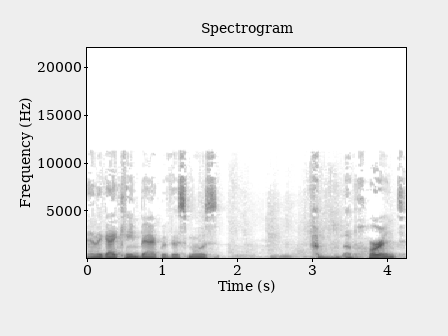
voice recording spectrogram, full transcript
and the guy came back with this most ab- abhorrent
